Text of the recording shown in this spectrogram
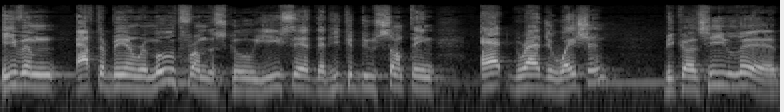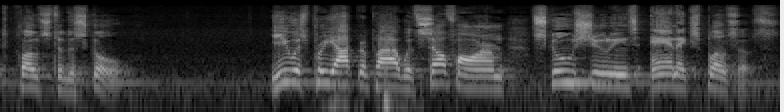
Even after being removed from the school, Yee said that he could do something at graduation because he lived close to the school. Yee was preoccupied with self-harm, school shootings, and explosives.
